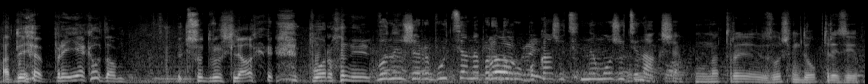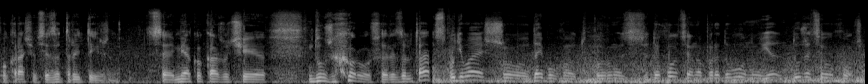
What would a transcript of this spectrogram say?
А то я приехал там, что друшляк порваний. Вони вже рвуться на передову, бо кажуть, не можуть інакше. На три з лишнім діоптризі покращився за три тижні. Це, м'яко кажучи, дуже хороший результат. Сподіваюсь, що дай Бог повернусь до хлопця на передову. Ну я дуже цього хочу.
